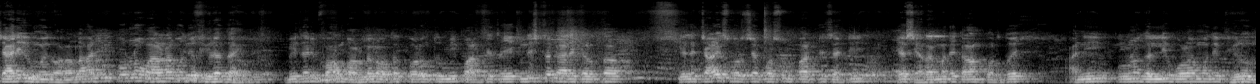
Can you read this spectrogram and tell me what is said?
चारही उमेदवाराला आणि मी पूर्ण वार्डामध्ये फिरत आहे. मी तरी फॉर्म भरलेला होता परंतु मी पार्टीचा एक निष्ठ कार्यकर्ता गेल्या चाळीस वर्षापासून पार्टीसाठी या शहरामध्ये काम करतो आहे आणि पूर्ण गल्ली बोळामध्ये फिरून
